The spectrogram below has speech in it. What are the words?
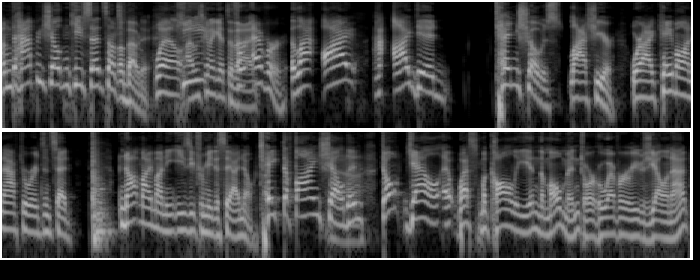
I'm happy Sheldon Keefe said something about it. Well, I was gonna get to that. Forever. I I did 10 shows last year where I came on afterwards and said, not my money, easy for me to say I know. Take the fine, Sheldon. Don't yell at Wes McCauley in the moment or whoever he was yelling at.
